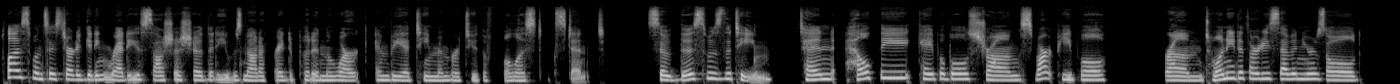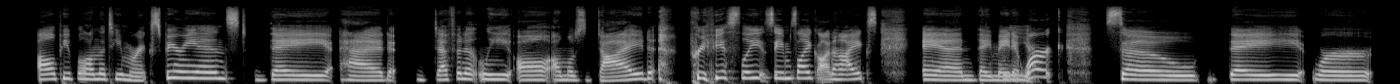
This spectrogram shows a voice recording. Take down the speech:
Plus, once they started getting ready, Sasha showed that he was not afraid to put in the work and be a team member to the fullest extent. So, this was the team 10 healthy, capable, strong, smart people from 20 to 37 years old. All people on the team were experienced. They had definitely all almost died previously, it seems like, on hikes, and they made it work. So they were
